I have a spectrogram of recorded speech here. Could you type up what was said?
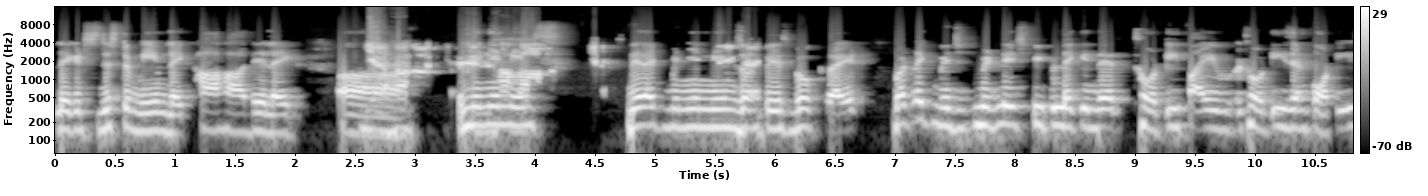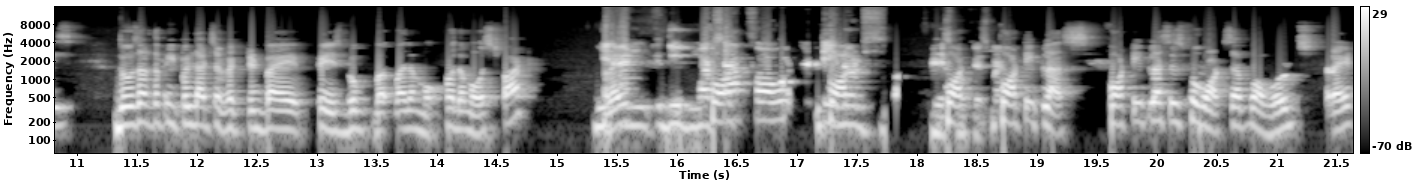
like it's just a meme. Like, haha, they like uh, yeah. minion memes. They like minion memes on Facebook, right? But like mid- middle-aged people, like in their 35, 30s and 40s, those are the people that's affected by Facebook, but by the mo- for the most part. Yeah, Right. and the WhatsApp forward tailored 40, 40 plus. 40 plus is for whatsapp forwards right?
